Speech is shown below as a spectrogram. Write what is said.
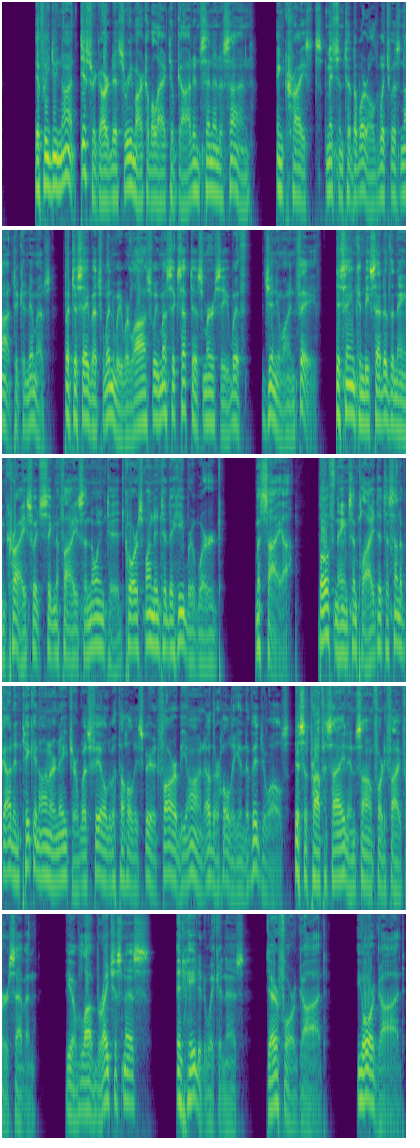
if we do not disregard this remarkable act of God in sending a Son, in Christ's mission to the world, which was not to condemn us, but to save us when we were lost, we must accept His mercy with genuine faith. The same can be said of the name Christ, which signifies anointed, corresponding to the Hebrew word Messiah. Both names imply that the Son of God, in taking on our nature, was filled with the Holy Spirit far beyond other holy individuals. This is prophesied in Psalm 45, verse 7. You have loved righteousness and hated wickedness. Therefore, God, your God,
